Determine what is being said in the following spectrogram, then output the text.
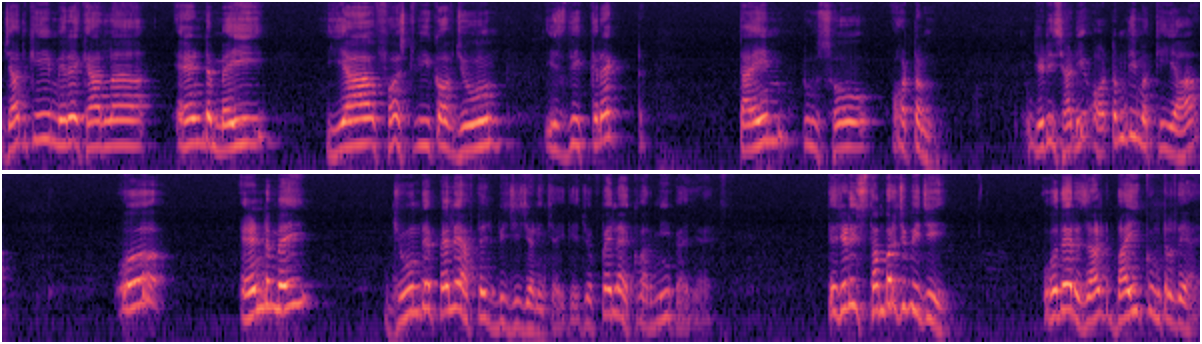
ਜਦ ਕਿ ਮੇਰੇ ਖਿਆਲ ਨਾਲ ਐਂਡ ਮਈ ਜਾਂ first week of June is the correct time to so autumn ਜਿਹੜੀ ਸਾਡੀ ਆਟਮ ਦੀ ਮੱਕੀ ਆ, ਉਹ ਐਂਡ ਮਈ ਜੂਨ ਦੇ ਪਹਿਲੇ ਹਫ਼ਤੇ 'ਚ ਬੀਜੀ ਜਾਣੀ ਚਾਹੀਦੀ ਹੈ, ਜੋ ਪਹਿਲਾਂ ਇੱਕ ਵਾਰ ਮੀਂਹ ਪੈ ਜਾਏ। ਤੇ ਜਿਹੜੀ ਸਤੰਬਰ 'ਚ ਬੀਜੀ, ਉਹਦੇ ਰਿਜ਼ਲਟ 22 ਕੁਇੰਟਲ ਦੇ ਆਏ।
